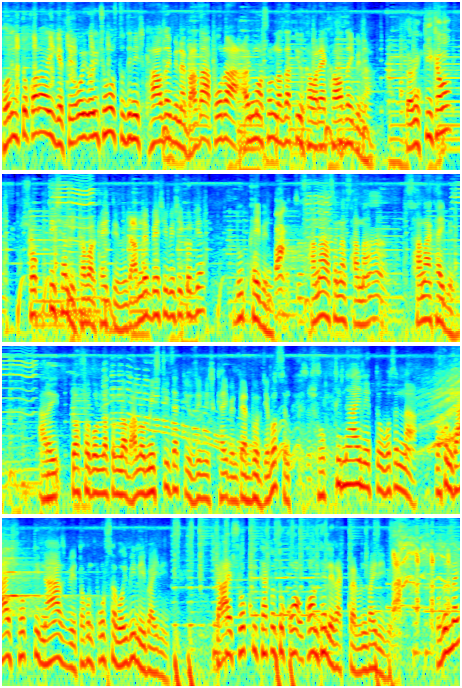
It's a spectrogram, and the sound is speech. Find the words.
শরীর তো করা হয়ে গেছে। ওই ওই সমস্ত জিনিস খাওয়া যাইবে না। ভাজা পোড়া ওই মশলা জাতীয় খাবার এক খাওয়া যাইবে না। তা আমি কি খাব? শক্তিশালী খাবার খাইতে হবে। আপনি বেশি বেশি করিয়া দুধ খাইবেন। ছানা আছে না ছানা? ছানা খাইবেন। আর এই রসগোল্লা টোল্লা ভালো মিষ্টি জাতীয় জিনিস খাইবেন পেট ভরছে বুঝছেন? শক্তি না আইলে তো বোঝেন না যখন গায়ে শক্তি না আসবে তখন প্রসাব ওই বিলি বাইরে। গায়ে শক্তি থাকলে তো কণ্ঠেলে রাখতে পারবেন বাইরে। বুঝলেন নাই?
